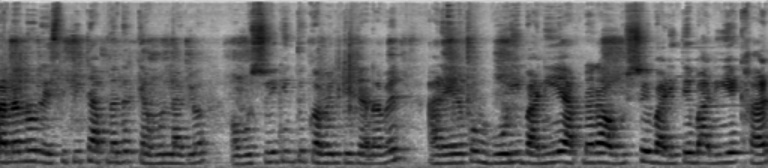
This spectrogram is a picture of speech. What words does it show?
বানানোর রেসিপিটা আপনাদের কেমন লাগল অবশ্যই কিন্তু কমেন্টে জানাবেন। আর এরকম বড়ি বানিয়ে আপনারা অবশ্যই বাড়িতে বানিয়ে খান।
